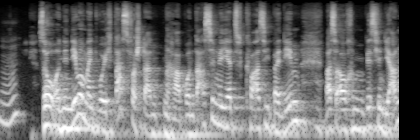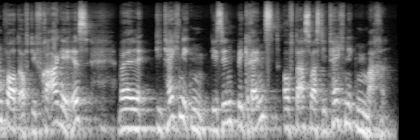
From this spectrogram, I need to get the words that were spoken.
Mhm. So, und in dem Moment, wo ich das verstanden habe, und da sind wir jetzt quasi bei dem, was auch ein bisschen die Antwort auf die Frage ist, weil die Techniken, die sind begrenzt auf das, was die Techniken machen.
